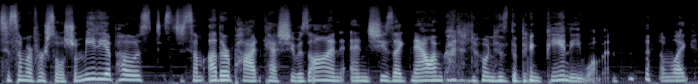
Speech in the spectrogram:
to some of her social media posts, to some other podcast she was on. And she's like, now I'm kind of known as the pink peony woman. I'm like,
